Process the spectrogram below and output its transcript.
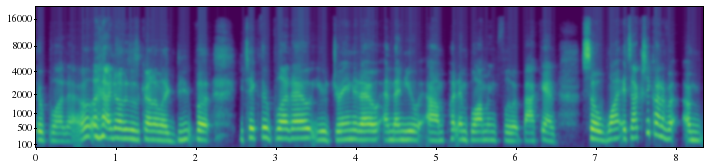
their blood out. I know this is kind of like deep, but you take their blood out, you drain it out, and then you um, put embalming fluid back in. So one, it's actually kind of um,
